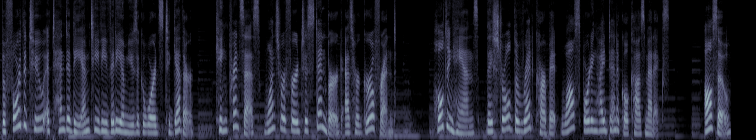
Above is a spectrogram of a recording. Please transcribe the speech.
Before the two attended the MTV Video Music Awards together, King Princess once referred to Stenberg as her girlfriend Holding hands, they strolled the red carpet while sporting identical cosmetics. Also,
